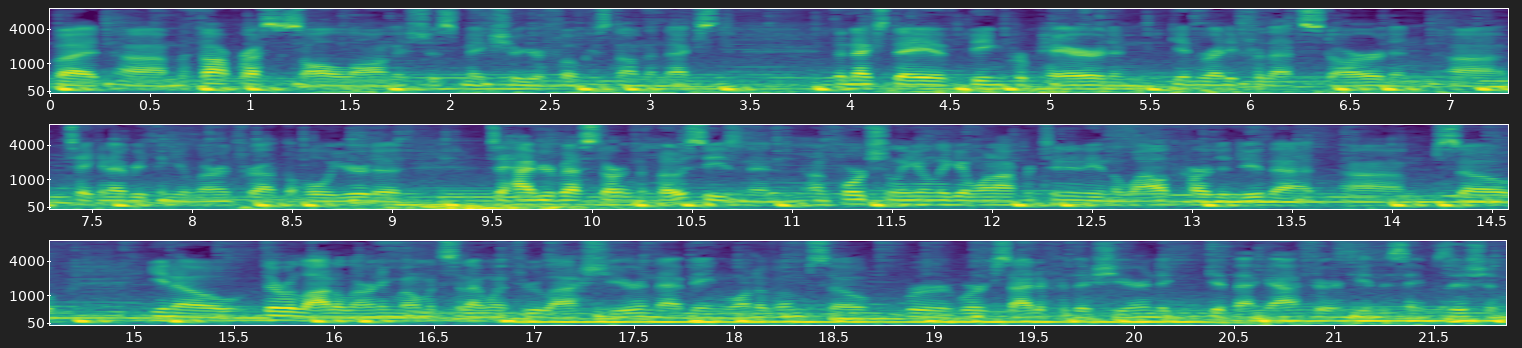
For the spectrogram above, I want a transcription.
But um, the thought process all along is just make sure you're focused on the next the next day of being prepared and getting ready for that start and uh, taking everything you learned throughout the whole year to, to have your best start in the postseason. And unfortunately, you only get one opportunity in the wild card to do that. Um, so, you know, there were a lot of learning moments that I went through last year, and that being one of them. So we're, we're excited for this year and to get back after and be in the same position.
